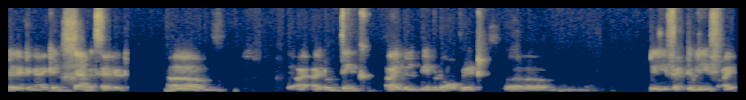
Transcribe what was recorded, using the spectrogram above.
directing. I get damn excited. Um, I, I don't think I will be able to operate uh, really effectively if I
